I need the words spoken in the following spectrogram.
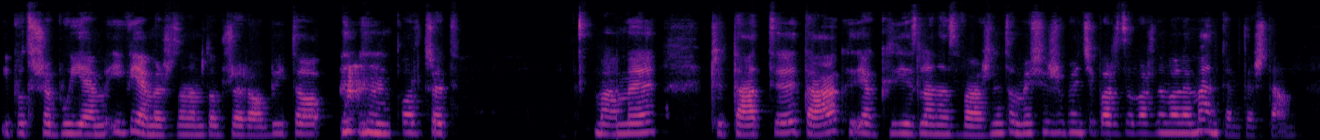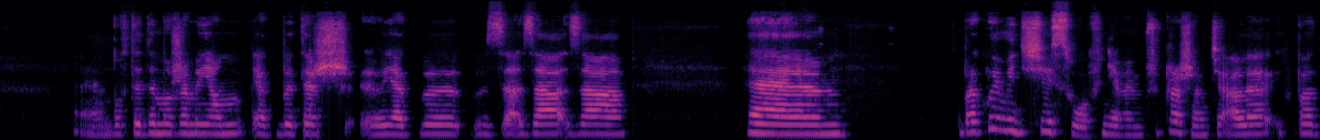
i potrzebujemy i wiemy, że to nam dobrze robi, to portret mamy czy taty, tak, jak jest dla nas ważny, to myślę, że będzie bardzo ważnym elementem też tam. E, Bo wtedy możemy ją jakby też e, jakby za, za, za em, Brakuje mi dzisiaj słów, nie wiem, przepraszam cię, ale chyba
